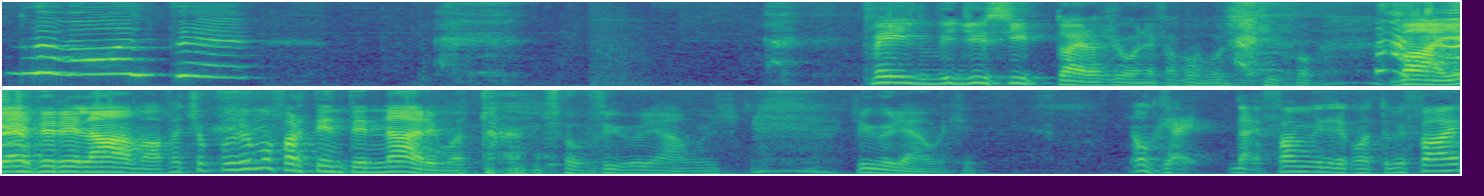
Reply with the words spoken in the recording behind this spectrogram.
Due volte! Failed VGC, tu hai ragione, fa proprio schifo. Vai, Etere Lama. Faccio, potremmo farti intennare, ma tanto, figuriamoci. Figuriamoci. Ok, dai, fammi vedere quanto mi fai.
